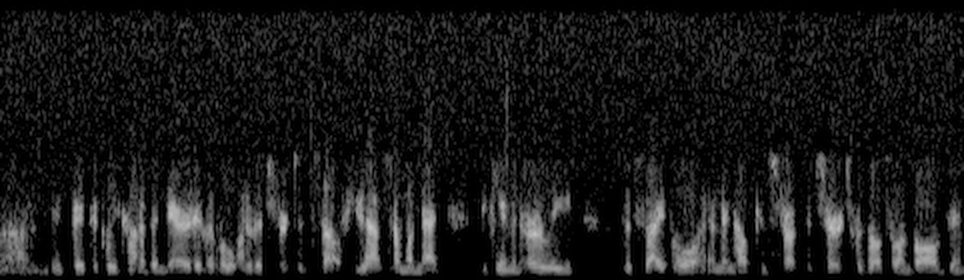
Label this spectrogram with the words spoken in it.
um, is basically kind of the narrative of a lot of the church itself. You have someone that became an early disciple and then helped construct the church, was also involved in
